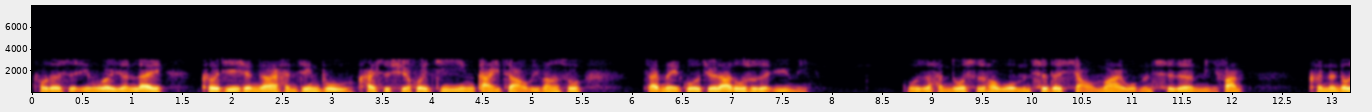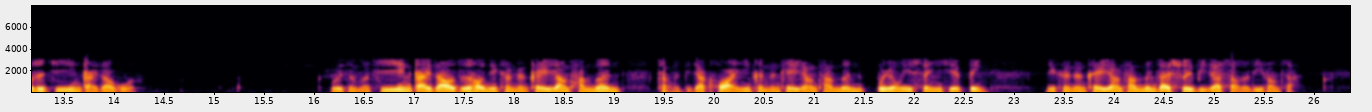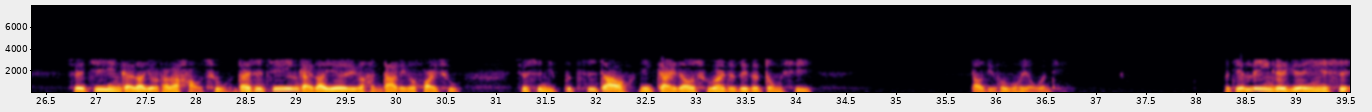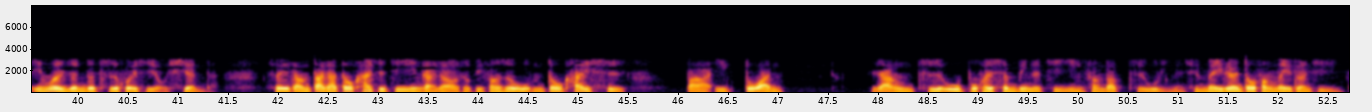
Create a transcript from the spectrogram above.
或者是因为人类科技现在很进步，开始学会基因改造，比方说，在美国绝大多数的玉米，或者很多时候我们吃的小麦，我们吃的米饭，可能都是基因改造过。为什么？基因改造之后，你可能可以让它们长得比较快，你可能可以让它们不容易生一些病，你可能可以让它们在水比较少的地方长。所以基因改造有它的好处，但是基因改造也有一个很大的一个坏处，就是你不知道你改造出来的这个东西到底会不会有问题。而且另一个原因是因为人的智慧是有限的，所以当大家都开始基因改造的时候，比方说我们都开始。把一段让植物不会生病的基因放到植物里面去，每个人都放那一段基因，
